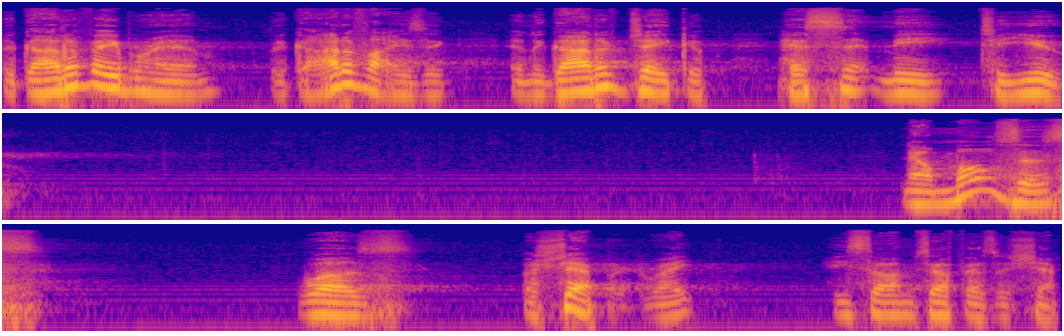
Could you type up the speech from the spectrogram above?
the God of Abraham, the God of Isaac, and the God of Jacob, has sent me to you. Now, Moses was a shepherd, right? He saw himself as a shepherd,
